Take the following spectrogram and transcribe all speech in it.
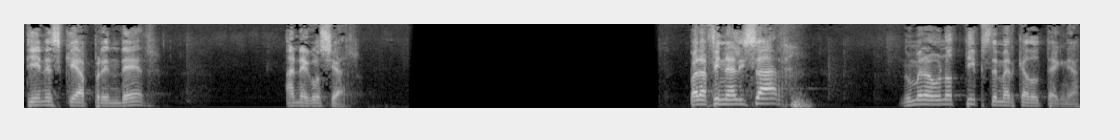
tienes que aprender a negociar. Para finalizar, número uno, tips de mercadotecnia.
